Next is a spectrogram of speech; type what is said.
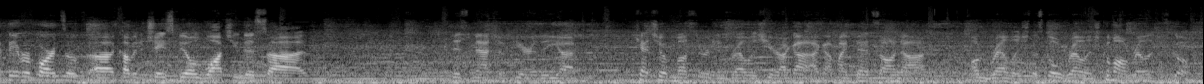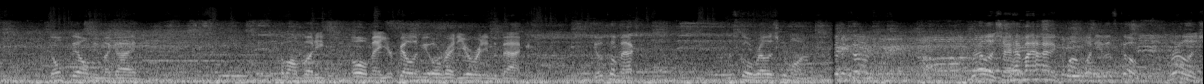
My favorite parts of uh, coming to Chase Field, watching this uh, this matchup here, the uh, ketchup, mustard, and relish here. I got I got my bets on uh, on relish. Let's go relish. Come on, relish. Let's go. Don't fail me, my guy. Come on, buddy. Oh man, you're failing me already. You're already in the back. You'll come back. Let's go, relish. Come on. Here come. Relish. I have my eye. Come on, buddy. Let's go. Relish.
